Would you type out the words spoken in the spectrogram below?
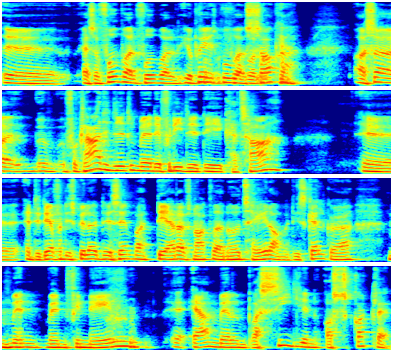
øh, altså fodbold, fodbold, europæisk fodbold, fodbold soccer. Okay. Og så øh, forklarer de lidt med, at det er fordi, det, det er Katar, øh, at det er derfor, de spiller i december. Det er der nok været noget at tale om, at de skal gøre. Men, men finalen er mellem Brasilien og Skotland.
